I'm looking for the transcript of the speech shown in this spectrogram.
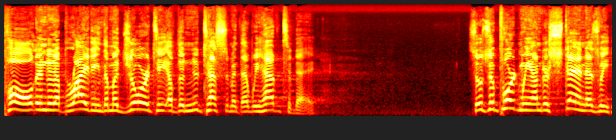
Paul, ended up writing the majority of the New Testament that we have today. So it's important we understand as we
